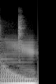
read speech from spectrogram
Bye.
